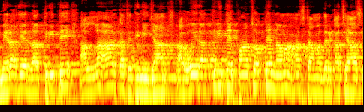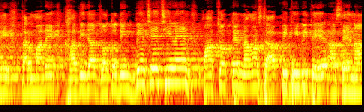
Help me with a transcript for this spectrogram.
মেরাজের রাত্রিতে আল্লাহর কাছে তিনি যান আর ওই রাত্রিতে পাঁচ অক্টের নামাজটা আমাদের কাছে আসে। তার মানে খাদিজা যতদিন বেঁচে ছিলেন পাঁচ অক্টের নামাজটা পৃথিবীতে আসে না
